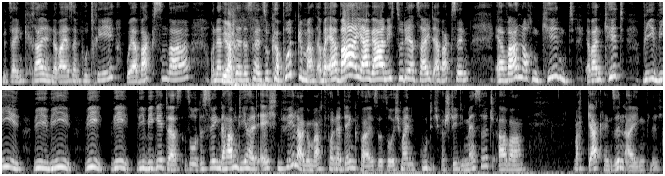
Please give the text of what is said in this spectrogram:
mit seinen Krallen. Da war ja sein Porträt, wo er erwachsen war. Und dann Ja. hat er das halt so kaputt gemacht. Aber er war ja gar nicht zu der Zeit erwachsen. Er war noch ein Kind. Er war ein Kind. Wie, wie, wie, wie, wie, wie, wie, wie geht das? So, deswegen, da haben die halt echt einen Fehler gemacht von der Denkweise. So, ich meine, gut, ich verstehe die Message, aber macht gar keinen Sinn eigentlich.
